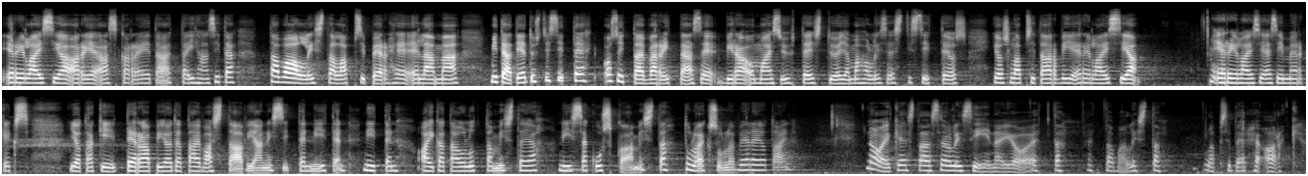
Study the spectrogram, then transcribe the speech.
erilaisia arjen askareita, että ihan sitä tavallista lapsiperheen elämää, mitä tietysti sitten osittain värittää se viranomaisyhteistyö ja mahdollisesti sitten, jos, jos lapsi tarvitsee erilaisia erilaisia esimerkiksi jotakin terapioita tai vastaavia, niin sitten niiden, niiden aikatauluttamista ja niissä kuskaamista. Tuleeko sinulle vielä jotain? No oikeastaan se oli siinä jo, että, että tavallista lapsiperhearkea.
